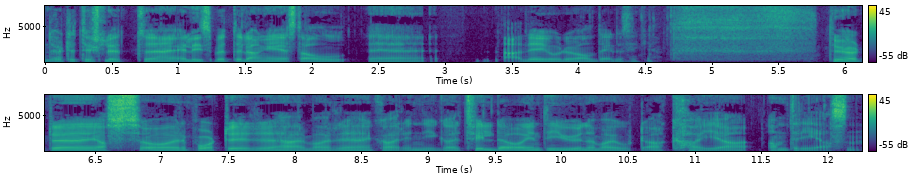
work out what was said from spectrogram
Du hørte til slutt eh, Elisabeth Lange Gjesdal eh, Nei, det gjorde du aldeles ikke. Du hørte jazz, og reporter her var eh, Karin Nygaard Tvilde, og intervjuene var gjort av Kaja Andreassen.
